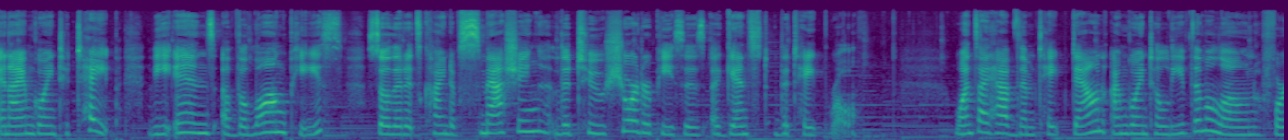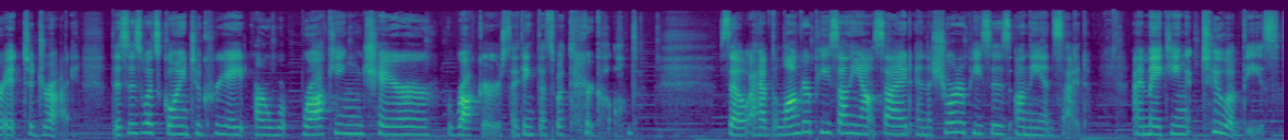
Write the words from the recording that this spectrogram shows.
and I am going to tape the ends of the long piece so that it's kind of smashing the two shorter pieces against the tape roll. Once I have them taped down, I'm going to leave them alone for it to dry. This is what's going to create our rocking chair rockers. I think that's what they're called. So I have the longer piece on the outside and the shorter pieces on the inside. I'm making two of these.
